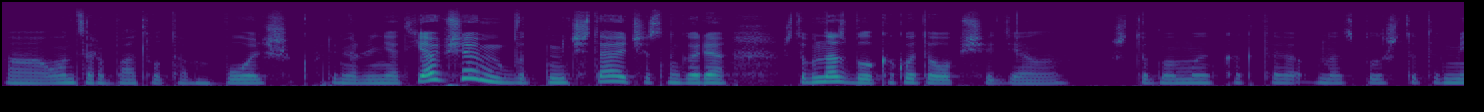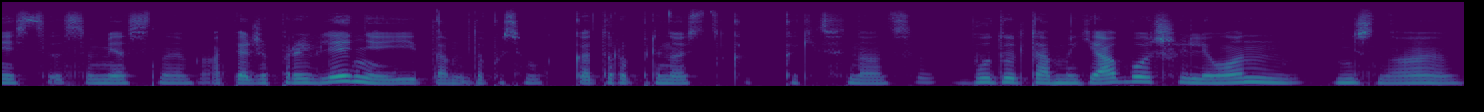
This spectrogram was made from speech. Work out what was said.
а, он зарабатывал там больше, к примеру, нет. Я вообще вот мечтаю, честно говоря, чтобы у нас было какое-то общее дело, чтобы мы как-то, у нас было что-то вместе совместное, опять же, проявление и там, допустим, которое приносит какие-то финансы. Буду там я больше или он, не знаю.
